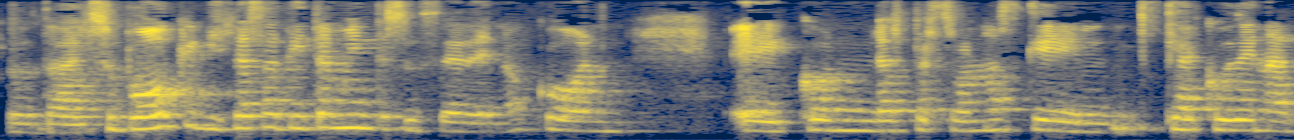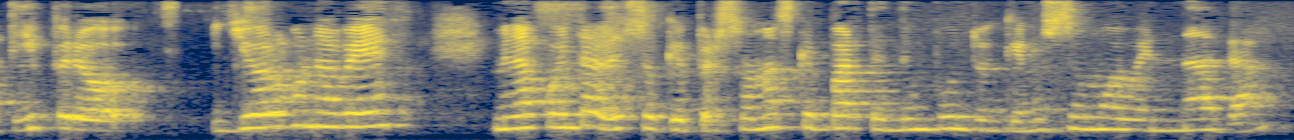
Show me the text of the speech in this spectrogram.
Total. Supongo que quizás a ti también te sucede, ¿no? Con, eh, con las personas que, que, acuden a ti, pero yo alguna vez me dado cuenta de eso, que personas que parten de un punto en que no se mueven nada,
